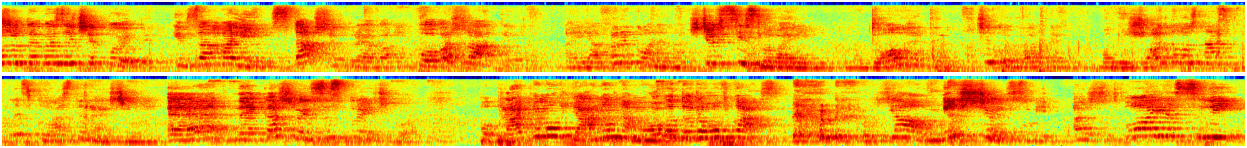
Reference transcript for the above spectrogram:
можу тебе зачепити. І взагалі старших треба поважати. А я переконана, що всі слова рівні. Довге ти чи коротке, бо без жодного з нас не скласти речення. Е, не кажи, сестричко. По-братньому глянув на мову дороговказ. Я вміщую собі аж двоє слів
